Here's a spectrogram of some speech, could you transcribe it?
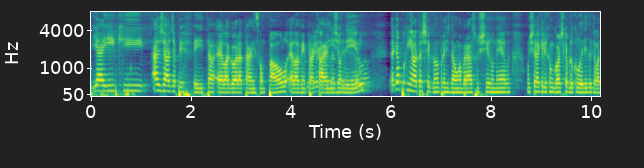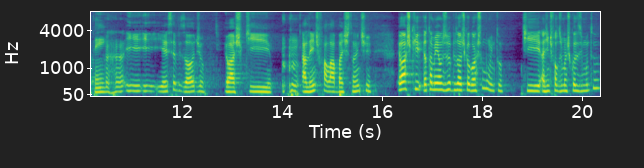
E aí que a Jade é perfeita, ela agora tá em São Paulo, ela vem Vivendo cá em janeiro. dela. Daqui a pouquinho ela tá chegando pra gente dar um abraço, um cheiro nela, um cheiro naquele cangote de cabelo colorido que ela tem. Aham, E, e- e esse episódio, eu acho que, além de falar bastante. Eu acho que eu também é um dos episódios que eu gosto muito. Que a gente fala de umas coisas muito.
